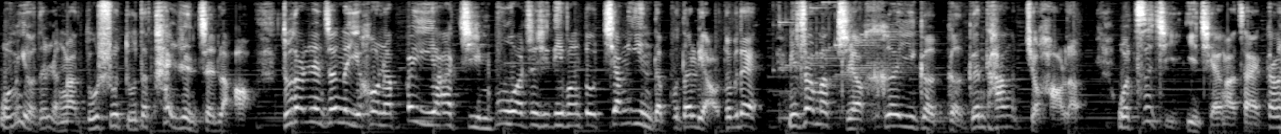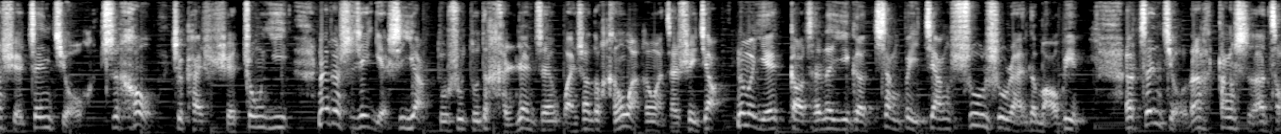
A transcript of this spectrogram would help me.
我们有的人啊，读书读得太认真了啊，读到认真了以后呢，背呀、颈部啊这些地方都僵硬的不得了，对不对？你知道吗？只要喝一个葛根汤就好了。我自己以前啊，在刚学针灸之后就开始学中医，那段时间也是一样，读书读得很认真，晚上都很晚很晚才睡觉，那么也搞成了一个上背僵、舒舒然的毛病。那，针灸呢，当时啊，怎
